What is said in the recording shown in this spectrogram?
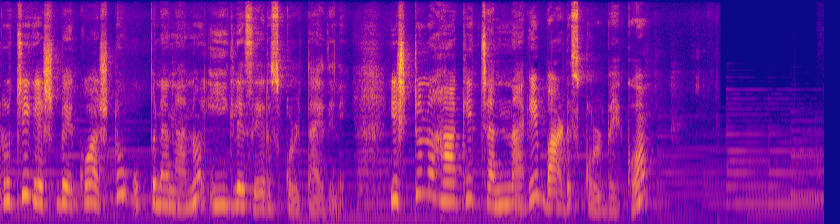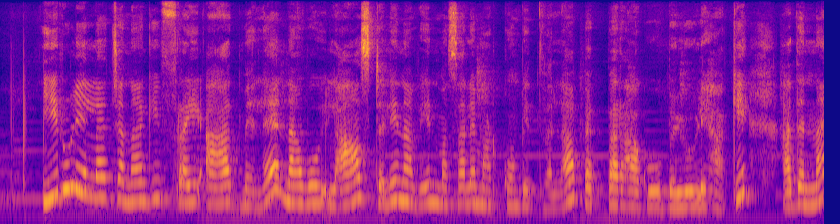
ರುಚಿಗೆ ಎಷ್ಟು ಬೇಕೋ ಅಷ್ಟು ಉಪ್ಪನ್ನ ನಾನು ಈಗಲೇ ಸೇರಿಸ್ಕೊಳ್ತಾ ಇದ್ದೀನಿ. ಇಷ್ಟನ್ನು ಹಾಕಿ ಚೆನ್ನಾಗಿ ಬಾಡಿಸ್ಕೊಳ್ಬೇಕು. ಈರುಳ್ಳಿ ಎಲ್ಲ ಚೆನ್ನಾಗಿ ಫ್ರೈ ಆದಮೇಲೆ ನಾವು ಲಾಸ್ಟಲ್ಲಿ ನಾವೇನು ಮಸಾಲೆ ಮಾಡ್ಕೊಂಡಿದ್ವಲ್ಲ ಪೆಪ್ಪರ್ ಹಾಗೂ ಬೆಳ್ಳುಳ್ಳಿ ಹಾಕಿ ಅದನ್ನು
